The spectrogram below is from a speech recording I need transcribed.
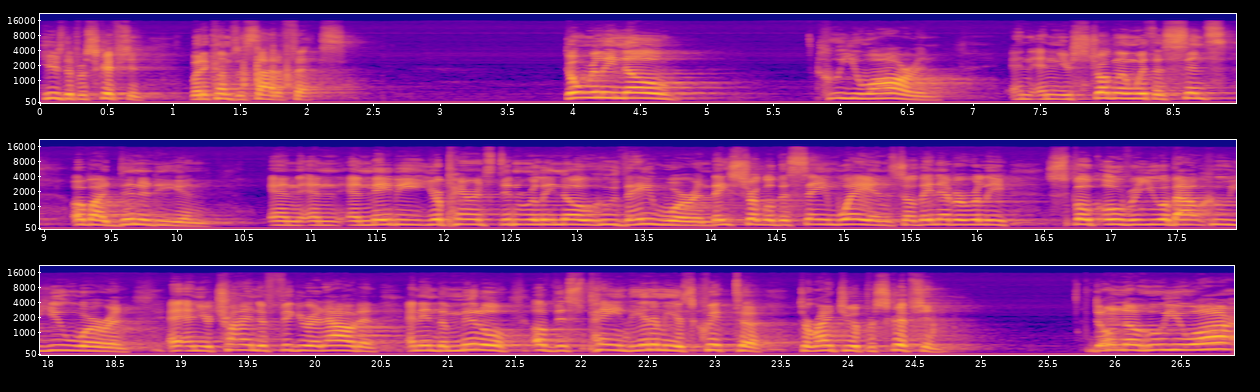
Here's the prescription, but it comes with side effects. Don't really know who you are, and, and, and you're struggling with a sense of identity, and, and, and, and maybe your parents didn't really know who they were, and they struggled the same way, and so they never really spoke over you about who you were, and, and you're trying to figure it out. And, and in the middle of this pain, the enemy is quick to, to write you a prescription. Don't know who you are?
